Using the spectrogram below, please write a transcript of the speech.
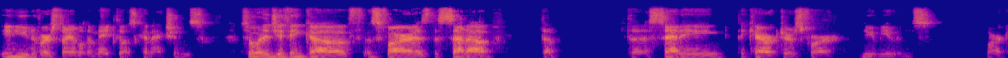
in universe they're able to make those connections. So what did you think of as far as the setup, the the setting, the characters for New Mutants? Mark?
